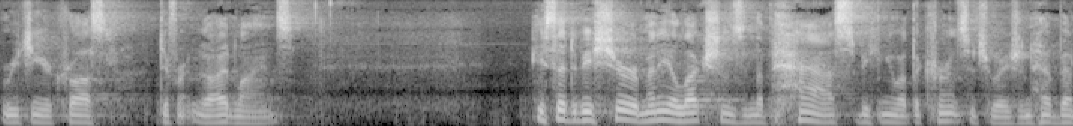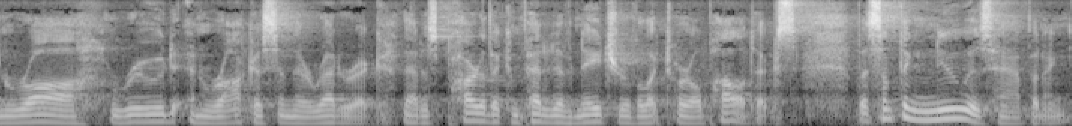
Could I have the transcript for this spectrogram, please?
reaching across different guidelines. He said, to be sure, many elections in the past, speaking about the current situation, have been raw, rude, and raucous in their rhetoric. That is part of the competitive nature of electoral politics. But something new is happening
